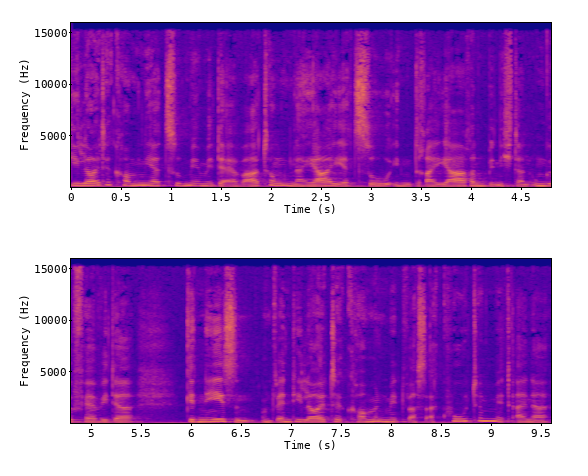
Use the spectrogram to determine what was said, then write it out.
Die Leute kommen ja zu mir mit der Erwartung, naja, jetzt so in drei Jahren bin ich dann ungefähr wieder genesen. Und wenn die Leute kommen mit was Akutem, mit einer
